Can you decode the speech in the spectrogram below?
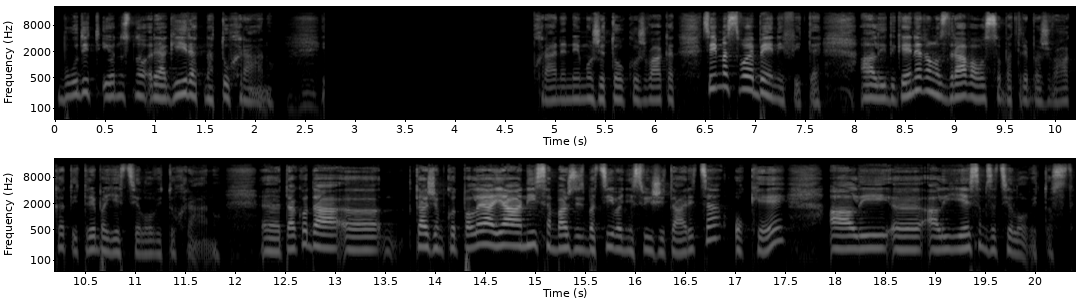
buditi i odnosno reagirati na tu hranu. Hrane ne može toliko žvakat. Sve ima svoje benefite, ali generalno zdrava osoba treba žvakat i treba jesti cjelovitu hranu. E, tako da, e, kažem, kod palea ja nisam baš za izbacivanje svih žitarica, ok, ali, e, ali jesam za cjelovitost.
